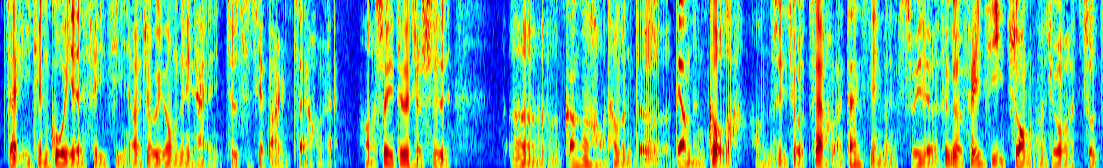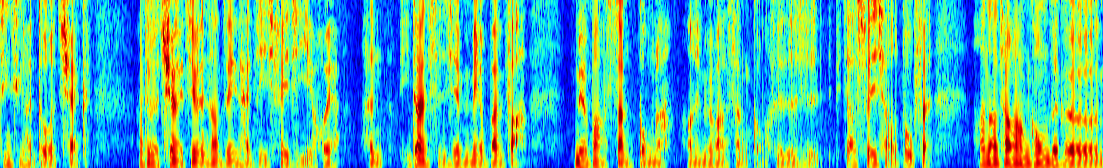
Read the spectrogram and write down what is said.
在羽田过夜的飞机，然后就用那台就直接把人载回来。哦，所以这个就是呃刚刚好他们的量能够了啊，所以就再回来。但是也蛮衰的，这个飞机一撞，然后就做进行很多 check，那这个 check 基本上这一台机飞机也会很一段时间没有办法没有办法上工了啊，也没办法上工，所以这是比较衰小的部分。好，那长荣航空这个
